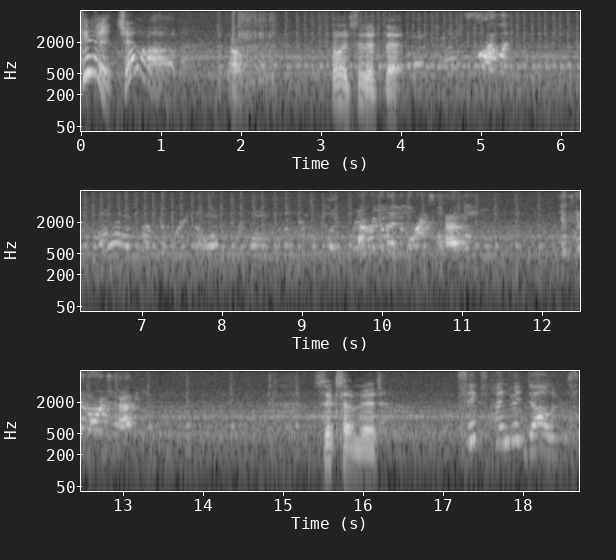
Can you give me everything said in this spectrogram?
Good job. Oh. Oh, I said it that. Silent. I want to look for a good reason off. It should be like I recommend orange tabby. Get his orange tabby. 600. $600.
